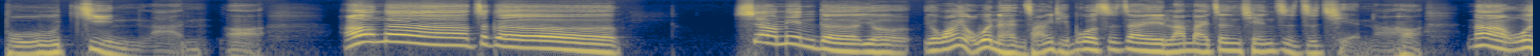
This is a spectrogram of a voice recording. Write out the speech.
不尽然啊。好，那这个下面的有有网友问了很长一题，不过是在蓝白真签字之前了哈。那我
